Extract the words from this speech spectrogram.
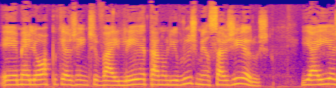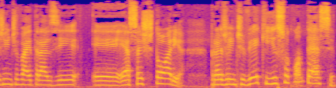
é melhor porque a gente vai ler, está no livro Os Mensageiros, e aí a gente vai trazer é, essa história para a gente ver que isso acontece.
